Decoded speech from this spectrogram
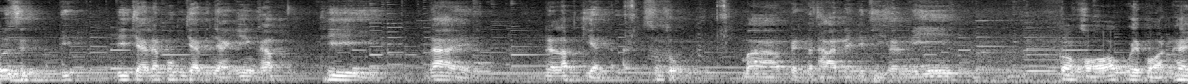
รู้สึกดีใจและภูมิใจเป็นอย่างยิ่งครับ ที่ได้ ได้รับเกียรติสูงส่งมาเป็นประธานในพิธีครั้งนี้ ก็ขออวยพรให้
